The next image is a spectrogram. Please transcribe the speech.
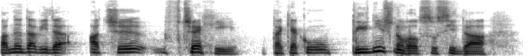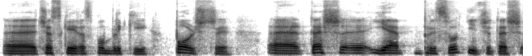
Panie Dawide, a czy w Czechii, tak jak u piwnicznego susida e, Czeskiej Republiki, E, też e, є присутні, чи теж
